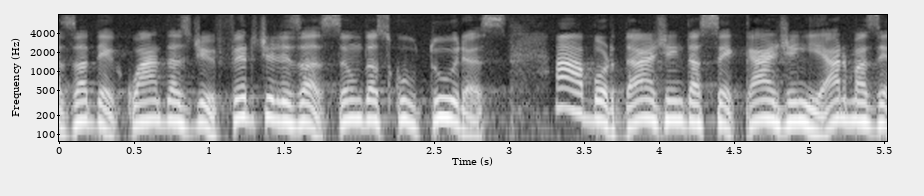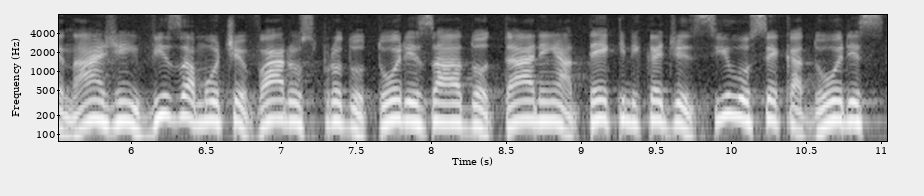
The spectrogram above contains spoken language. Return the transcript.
técnicas adequadas de fertilização das culturas. A abordagem da secagem e armazenagem visa motivar os produtores a adotarem a técnica de silos secadores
